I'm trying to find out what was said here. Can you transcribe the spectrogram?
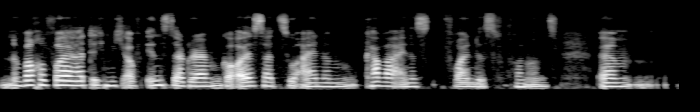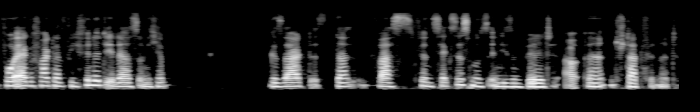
eine Woche vorher hatte ich mich auf Instagram geäußert zu einem Cover eines Freundes von uns, ähm, wo er gefragt hat, wie findet ihr das? Und ich habe gesagt, das, was für ein Sexismus in diesem Bild äh, stattfindet.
